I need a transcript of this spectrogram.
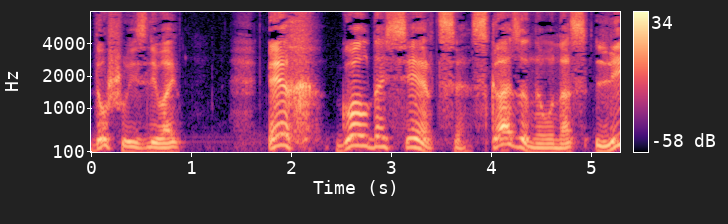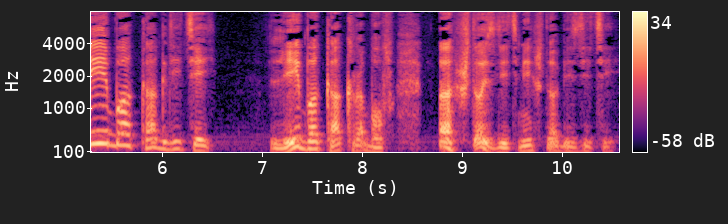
душу изливаю. Эх, Голда сердце, сказано у нас, либо как детей, либо как рабов. А что с детьми, что без детей?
